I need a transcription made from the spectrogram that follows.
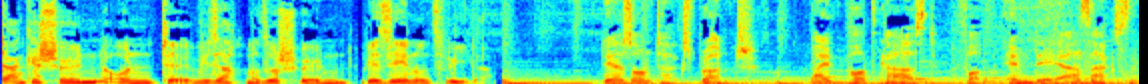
Dankeschön und äh, wie sagt man so schön, wir sehen uns wieder. Der Sonntagsbrunch, ein Podcast von MDR Sachsen.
